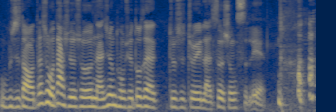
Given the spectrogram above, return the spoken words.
我不知道，但是我大学的时候，男生同学都在就是追《蓝色生死恋》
